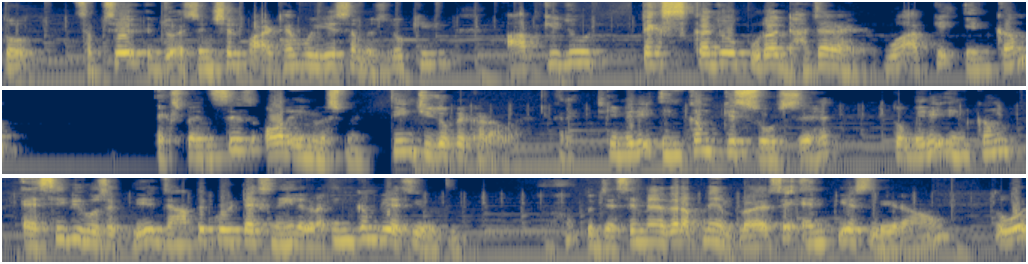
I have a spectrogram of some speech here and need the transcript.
तो सबसे जो एसेंशियल पार्ट है वो ये समझ लो कि आपकी जो टैक्स का जो पूरा ढांचा है वो आपकी इनकम एक्सपेंसेस और इन्वेस्टमेंट तीन चीज़ों पे खड़ा हुआ है। करेक्ट कि मेरी इनकम किस सोर्स से है तो मेरी इनकम ऐसी भी हो सकती है जहाँ पे कोई टैक्स नहीं लग रहा। इनकम भी ऐसी होती। है तो जैसे मैं अगर अपने एम्प्लॉयर से एनपीएस ले रहा हूँ तो वो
